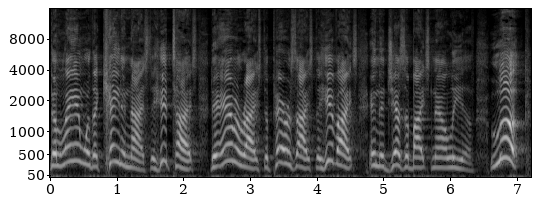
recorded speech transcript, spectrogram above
The land where the Canaanites, the Hittites, the Amorites, the Perizzites, the Hivites, and the Jebusites now live. Look,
